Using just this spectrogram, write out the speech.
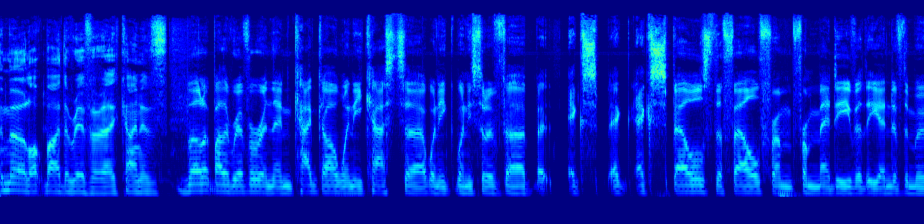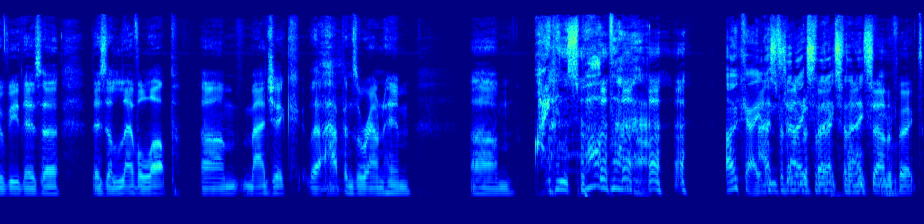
the Murloc by the river are kind of Murloc by the river, and then Khadgar when he casts uh, when he when he sort of uh, ex- ex- expels the fel from from Medivh at the end of the movie. There's a there's a level up um, magic that happens around him. Um, I didn't spot that. Okay, that's and for the next, for the effect, next, for the next sound effect.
